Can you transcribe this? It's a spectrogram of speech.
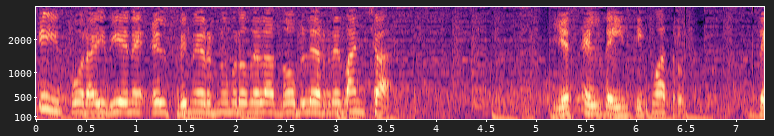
Y por ahí viene el primer número de la doble revancha. Y es el 24. 24.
